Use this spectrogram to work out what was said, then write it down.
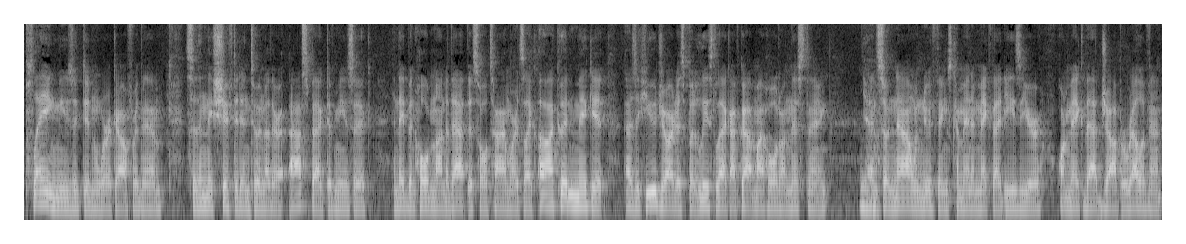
playing music didn't work out for them. So then they shifted into another aspect of music and they've been holding on to that this whole time where it's like oh i couldn't make it as a huge artist but at least like i've got my hold on this thing. Yeah. and so now when new things come in and make that easier or make that job irrelevant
